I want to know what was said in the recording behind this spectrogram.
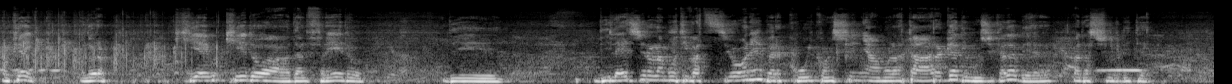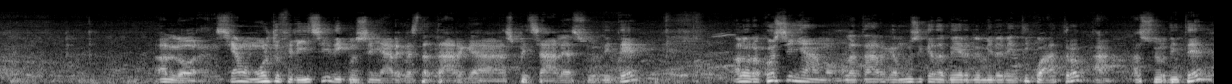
Ok, allora chiedo ad Alfredo di, di, leggere la motivazione per cui consegniamo la targa di musica da bere ad Assurdité. Allora, siamo molto felici di consegnare questa targa speciale Assurdité. Allora, consegniamo la targa Musica da bere 2024 a Assurdité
